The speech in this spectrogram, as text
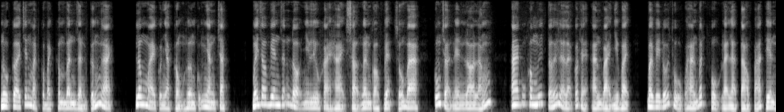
Nụ cười trên mặt của Bạch Khâm Vân dần cứng lại, lông mày của nhạc khổng hương cũng nhăn chặt. Mấy giáo viên dẫn đội như Lưu Khải Hải, Sở Ngân của học viện số 3 cũng trở nên lo lắng. Ai cũng không nghĩ tới là lại có thể an bài như vậy, bởi vì đối thủ của Hàn Bất Phụ lại là Tào Phá Thiên.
